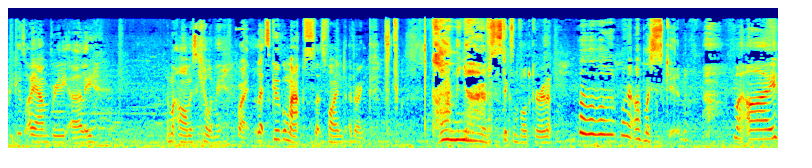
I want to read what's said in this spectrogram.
because I am really early and my arm is killing me. Right, let's Google Maps, let's find a drink. Calm me nerves, stick some vodka in it. Oh, my, oh, my skin, my eye.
